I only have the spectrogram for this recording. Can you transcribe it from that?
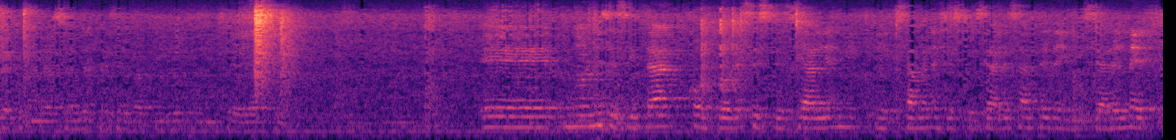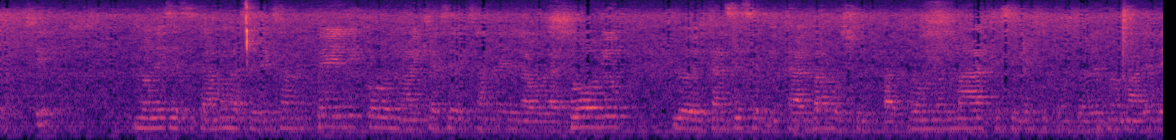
recomendación del preservativo como se debe hacer. Eh, no necesita controles especiales ni exámenes especiales antes de iniciar el método. no necesitamos hacer examen pélvico, no hay que hacer examen de laboratorio, lo del cáncer cervical bajo su patrón normal, que sigue sus controles normales de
